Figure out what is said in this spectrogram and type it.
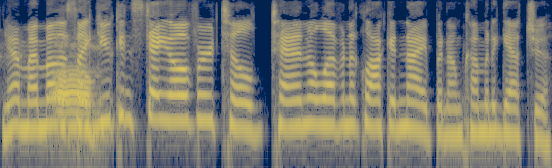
Yeah, my mother's um, like, you can stay over till 10, 11 o'clock at night, but I'm coming to get you.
